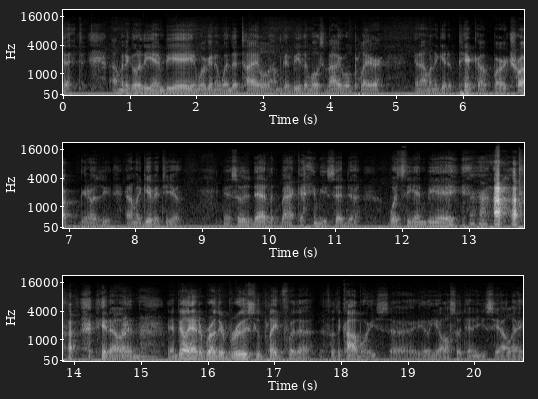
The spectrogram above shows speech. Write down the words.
that I'm going to go to the NBA and we're going to win the title. I'm going to be the most valuable player, and I'm going to get a pickup or a truck, you know, and I'm going to give it to you. And so his dad looked back at him. He said, uh, what's the NBA? you know, and and Billy had a brother Bruce who played for the for the Cowboys. Uh, you know, he also attended UCLA,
